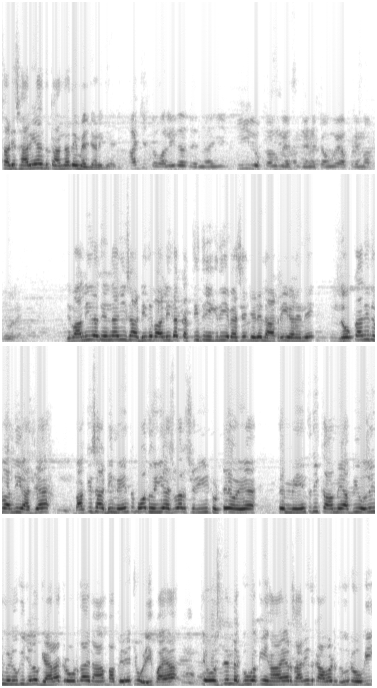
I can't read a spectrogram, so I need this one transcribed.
ਸਾਡੀ ਸਾਰੀਆਂ ਦੁਕਾਨਾਂ ਤੇ ਮਿਲ ਜਾਣਗੀਆਂ ਜੀ। ਅੱਜ ਦੀਵਾਲੀ ਦਾ ਦਿਨ ਹੈ ਜੀ। ਕੀ ਲੋਕਾਂ ਨੂੰ ਮੈਸੇਜ ਦੇਣਾ ਚਾਹੋਗੇ ਆਪਣੇ ਮਾਧਿਅਮ ਰਾਹੀਂ? ਦੀਵਾਲੀ ਦਾ ਦਿਨ ਹੈ ਜੀ, ਸਾਡੀ ਦੀਵਾਲੀ ਤਾਂ 31 ਤਰੀਕ ਦੀ ਹੈ ਵੈਸੇ ਜਿਹੜੇ ਲਾਟਰੀ ਵਾਲੇ ਨੇ। ਲੋਕਾਂ ਦੀ ਦੀਵਾਲੀ ਅੱਜ ਹੈ। ਬਾਕੀ ਸਾਡੀ ਮਿਹਨਤ ਬਹੁਤ ਹੋਈ ਹੈ, ਇਸ ਵਾਰ ਸਰੀਰ ਟੁੱਟੇ ਹੋਏ ਹੈ ਤੇ ਮਿਹਨਤ ਦੀ ਕਾਮਯਾਬੀ ਉਦੋਂ ਹੀ ਮਿਲੂਗੀ ਜਦੋਂ 11 ਕਰੋੜ ਦਾ ਇਨਾਮ ਬਾਬੇ ਨੇ ਝੋਲੀ ਪਾਇਆ ਤੇ ਉਸ ਦਿਨ ਲੱਗੂਗਾ ਕਿ ਹਾਂ ਯਾਰ, ਸਾਰੀ ਥਕਾਵਟ ਦੂਰ ਹੋ ਗਈ।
